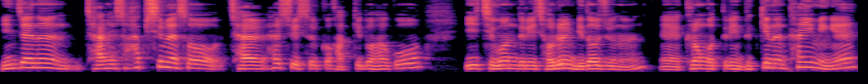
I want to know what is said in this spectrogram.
이제는 잘해서 합심해서 잘 할 수 있을 것 같기도 하고 이 직원들이 저를 믿어주는 예, 그런 것들이 느끼는 타이밍에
